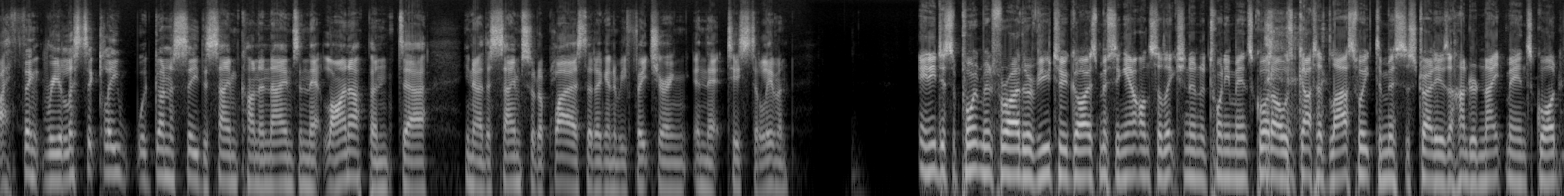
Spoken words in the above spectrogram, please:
I think realistically we're going to see the same kind of names in that lineup, and uh, you know the same sort of players that are going to be featuring in that Test eleven. Any disappointment for either of you two guys missing out on selection in a 20 man squad? I was gutted last week to miss Australia's 108 man squad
